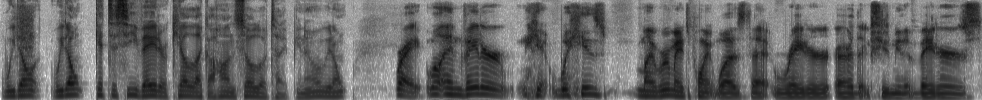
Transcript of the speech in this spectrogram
we don't we don't get to see Vader kill like a Han Solo type. You know, we don't. Right. Well, and Vader, his my roommate's point was that Raider, or the, excuse me, that Vader's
